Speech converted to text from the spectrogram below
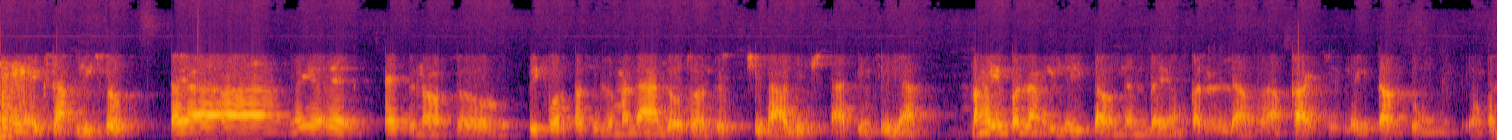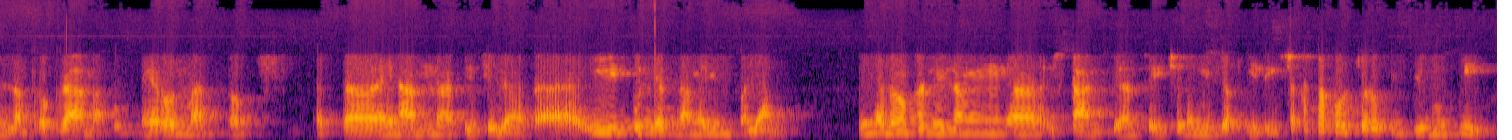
exactly. So, kaya uh, ngayon, eh, eto no, so before pa sila manalo, so challenge natin sila. Na ngayon pa lang, i-lay down na nila yung kanilang uh, cards, i-lay down kung yung kanilang programa, kung meron man, no? At uh, hinamin natin sila, uh, ibunyag na ngayon pa lang kung ano ang kanilang uh, stand yan sa issue ng media killing, saka sa culture of impunity.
